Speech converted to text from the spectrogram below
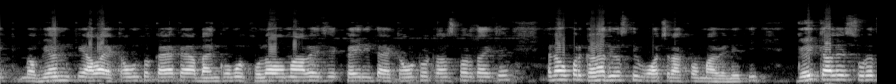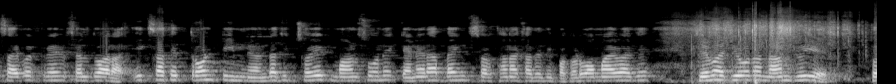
એક અભિયાન કે આવા એકાઉન્ટો કયા કયા બેંકોમાં ખોલાવવામાં આવે છે, કઈ રીતે એકાઉન્ટો ટ્રાન્સફર થાય છે, એના ઉપર ઘણા દિવસથી વોચ રાખવામાં આવેલી હતી. ગઈકાલે સુરત સાયબર ક્રાઇમ સેલ દ્વારા એક સાથે ત્રણ ટીમને, અંદાજિત છ એક માણસોને કેનેરા બેંક સરથાણા ખાતેથી પકડવામાં આવ્યા છે. જેમાં જેઓના નામ જોઈએ તો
